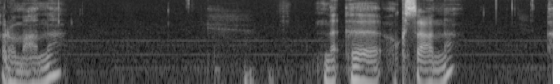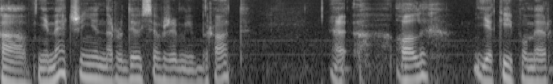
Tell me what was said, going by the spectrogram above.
Романа, е, Оксана, а в Німеччині народився вже мій брат е, Олег, який помер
